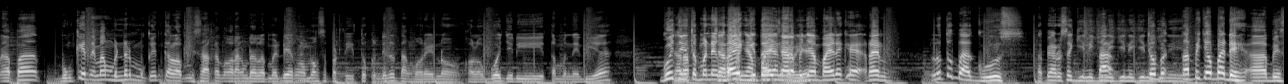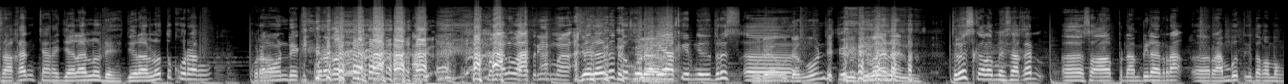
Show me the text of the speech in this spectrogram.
apa mungkin emang bener mungkin kalau misalkan orang dalam media ngomong seperti itu ke dia tentang Moreno kalau gue jadi temennya dia gue jadi temen yang baik gitu ya cara ya. penyampaiannya kayak Ren lu tuh bagus tapi harusnya gini Ta- gini gini gini coba gini. tapi coba deh eh, misalkan cara jalan lo deh jalan lo tuh kurang kurang eh, ondek. kurang Makanya lo gak terima. jalan lo tuh kurang Iya. yakin gitu terus eh, udah udah ngondek gimana nih Terus kalau misalkan eh, soal penampilan ra- eh, rambut kita ngomong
